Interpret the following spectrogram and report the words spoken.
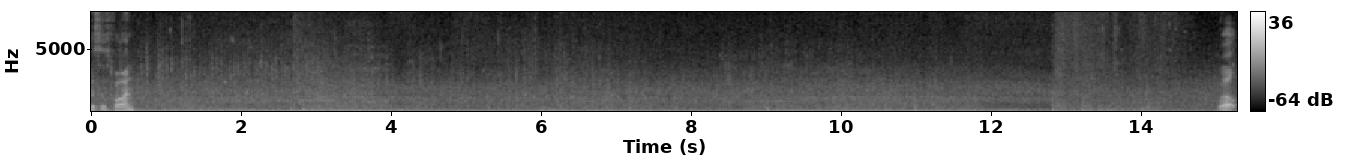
This is fun. Well,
